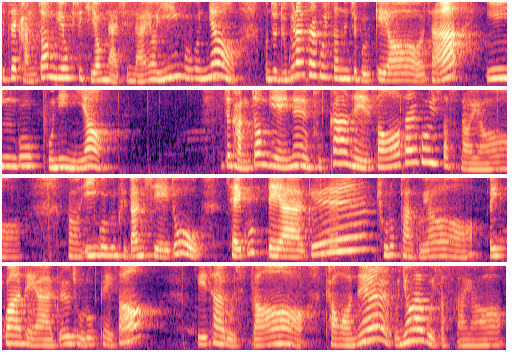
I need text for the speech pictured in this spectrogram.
일제 강점기 혹시 기억나시나요? 이 인국은요. 먼저 누구랑 살고 있었는지 볼게요. 자, 이 인국 본인이요. 일제 강점기에는 북한에서 살고 있었어요. 어, 이 인국은 그 당시에도 제국대학을 졸업하고요. 의과대학을 졸업해서 의사로서 병원을 운영하고 있었어요.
